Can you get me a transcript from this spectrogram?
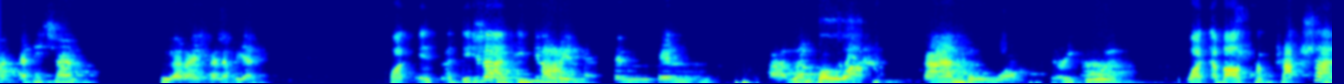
one addition คืออะไรคะนักเรียน What is ที่เรา addition in ที่เราเรียน time? เนี่ยเป็นเป็นอ่าเรื่องของอะไรนะการบวก Very good. What about subtraction?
